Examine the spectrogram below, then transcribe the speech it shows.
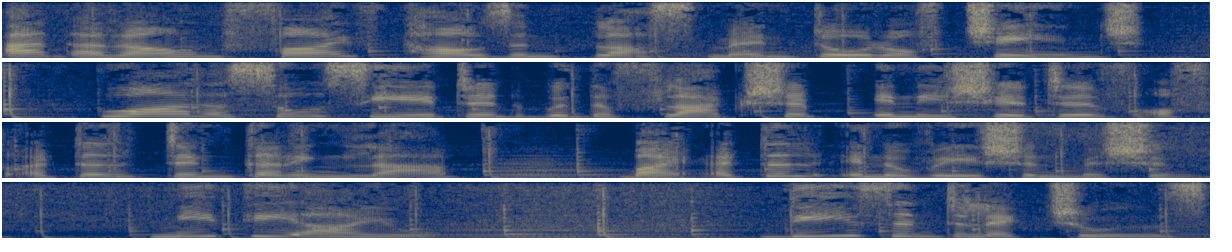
and around 5000 plus mentor of change who are associated with the flagship initiative of Atal Tinkering Lab by Atal Innovation Mission, Niti Aayog. These intellectuals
